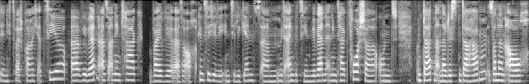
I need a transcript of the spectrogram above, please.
den ich zweisprachig erziehe. Äh, wir werden also an dem Tag, weil wir also auch künstliche Intelligenz ähm, mit einbeziehen, wir werden an dem Tag Forscher und, und Datenanalysten da haben, sondern auch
